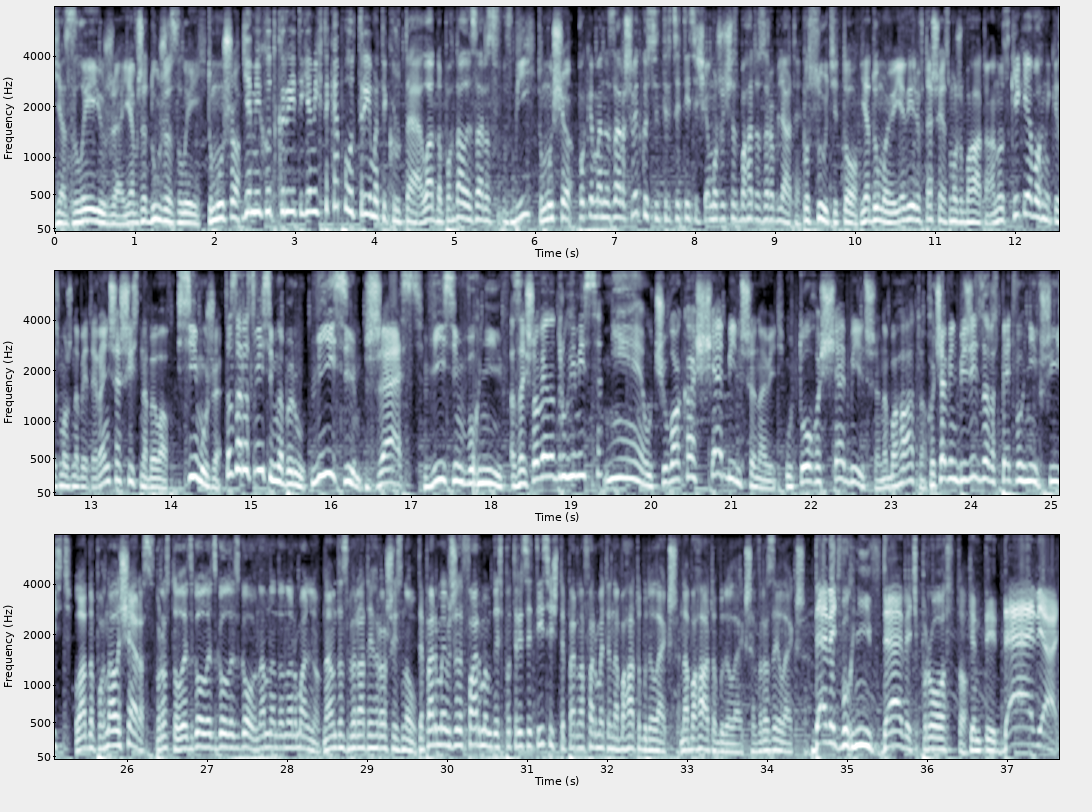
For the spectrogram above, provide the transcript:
Я злий уже, я вже дуже злий. Тому що я міг відкрити, я міг таке поотримати круте. Ладно, погнали зараз в бій. Тому що, поки в мене зараз швидкості 30 тисяч, я можу щас багато заробляти. По суті, то я думаю, я вірю в те, що я зможу багато. А ну скільки я вогники зможу набити? Раніше 6 набивав. 7 уже. Та зараз 8 наберу. 8! Жесть! 8 вогнів. А зайшов я на друге місце? Ні, у чувака ще більше навіть. У того ще більше, набагато. Хоча він біжить зараз 5 вогнів, 6. Ладно, погнали ще раз. Просто let's go, let's go, let's go. Нам треба нормально. Нам треба збирати грошей знову. Тепер ми вже фармимо десь по 30 тисяч. Тепер нафармити набагато буде легше. Набагато буде легше, в рази легше. 9 вогнів! 9 просто. Кенти, 9!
